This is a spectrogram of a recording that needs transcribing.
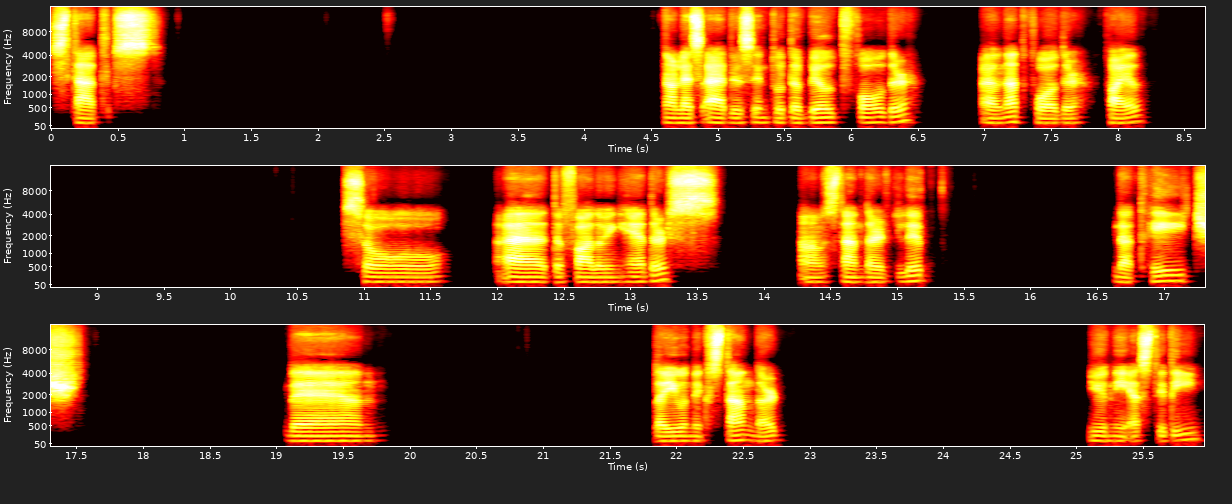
status. Now let's add this into the build folder. Well, not folder, file. So add the following headers. Um, standard lib dot h then the Unix standard uni std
